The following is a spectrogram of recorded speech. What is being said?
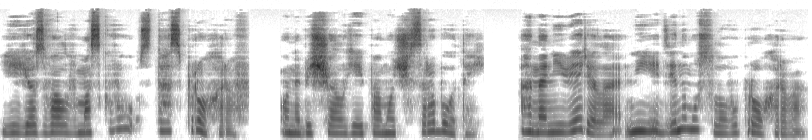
Ее звал в Москву Стас Прохоров. Он обещал ей помочь с работой. Она не верила ни единому слову Прохорова.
